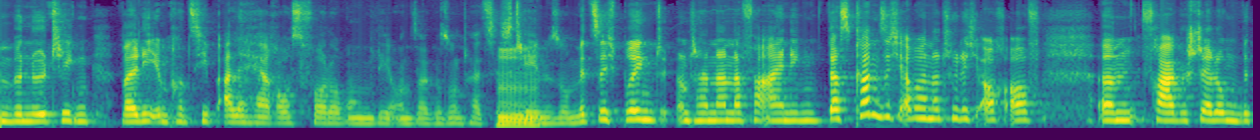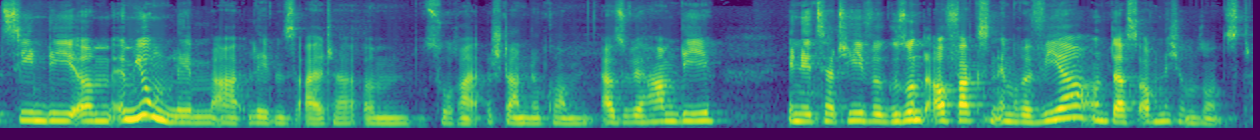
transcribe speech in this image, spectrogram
benötigen, weil die im Prinzip alle Herausforderungen, die unser Gesundheitssystem mhm. so mit sich bringt, untereinander vereinigen. Das kann sich aber natürlich auch auf ähm, Fragestellungen beziehen, die ähm, im jungen Leben, äh, Lebensalter ähm, zustande kommen. Also wir haben die Initiative Gesund aufwachsen im Revier und das auch nicht umsonst.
